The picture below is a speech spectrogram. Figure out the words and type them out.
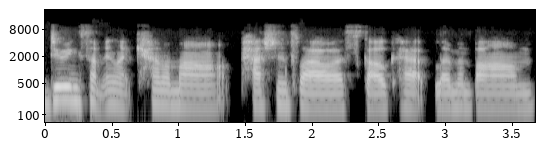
Doing something like chamomile, passion flower, skullcap, lemon balm,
